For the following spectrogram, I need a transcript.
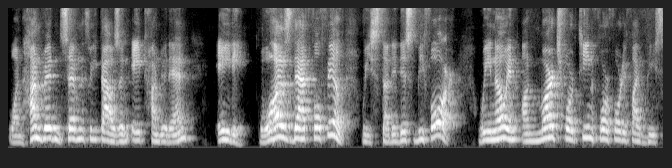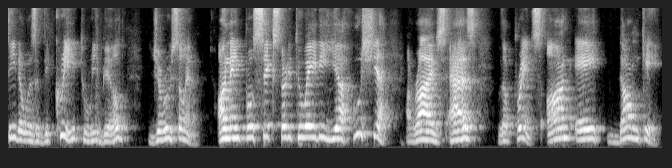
173,880. Was that fulfilled? We studied this before. We know in on March 14, 445 BC, there was a decree to rebuild Jerusalem. On April 6, 32 AD, Yahushua arrives as the prince on a donkey.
